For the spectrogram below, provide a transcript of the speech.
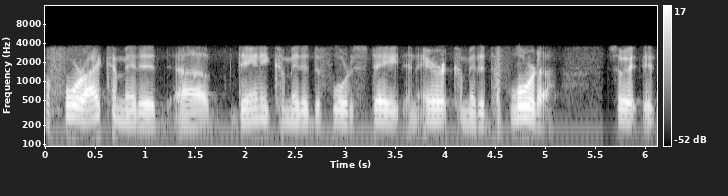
before I committed, uh, Danny committed to Florida State, and Eric committed to Florida. So it, it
